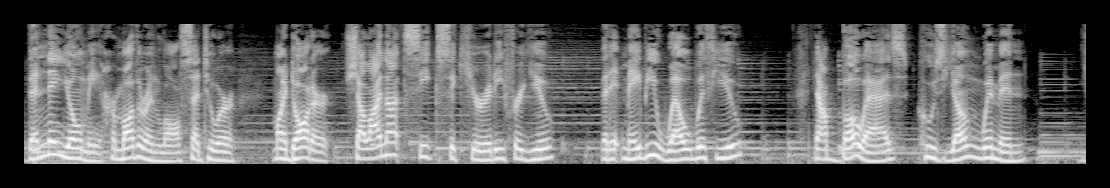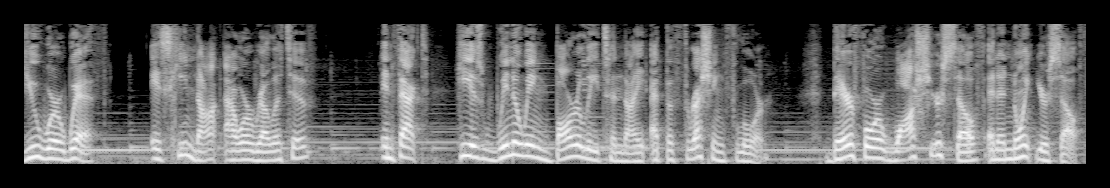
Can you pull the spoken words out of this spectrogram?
Then Naomi, her mother in law, said to her, My daughter, shall I not seek security for you, that it may be well with you? Now Boaz, whose young women you were with, is he not our relative? In fact, he is winnowing barley tonight at the threshing floor. Therefore, wash yourself and anoint yourself.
